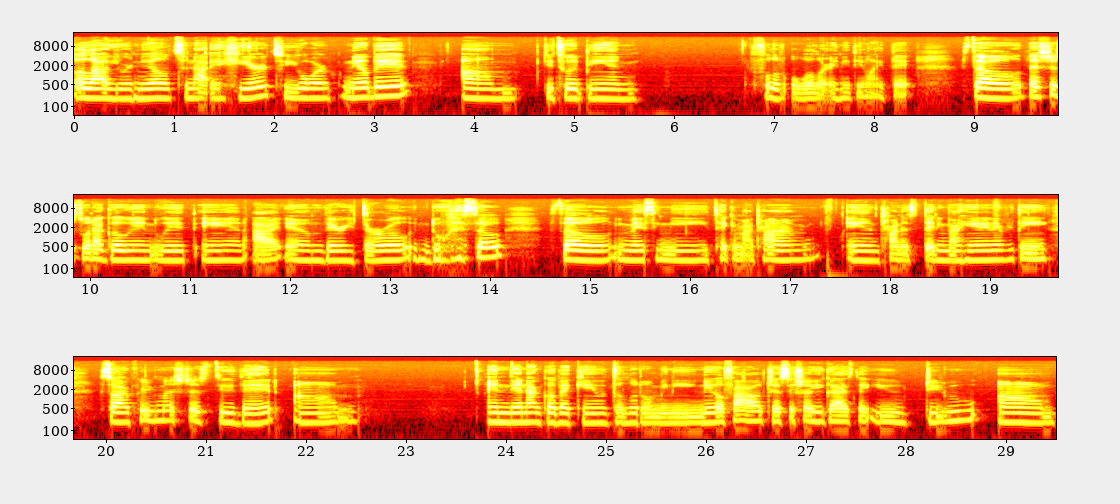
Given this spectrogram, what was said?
allow your nail to not adhere to your nail bed um, due to it being full of oil or anything like that. So that's just what I go in with, and I am very thorough in doing so. So you may see me taking my time and trying to steady my hand and everything. So I pretty much just do that. Um, and then I go back in with a little mini nail file just to show you guys that you do um,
